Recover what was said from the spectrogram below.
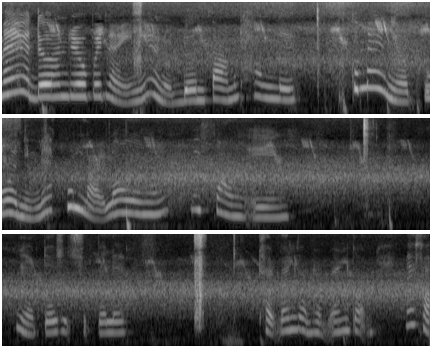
แม่เดินเร็วไปไหนเนี่ยหนูเดินตามไม่ทันเลย ก็แม่เหนียวตัวนี่แม่พูดหลายรอบแล้วนะไม่ฟังเอง เหนียวตัวสุดๆไปเลย ถอดแว่นก่อนถอดแว่นก่อนแม่ขอ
